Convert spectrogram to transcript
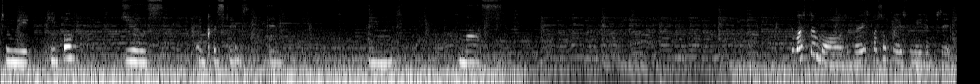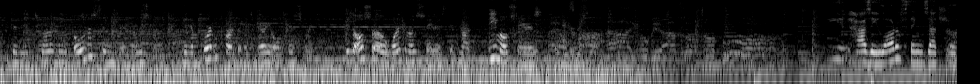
to meet people, Jews and Christians, and um. The Western Wall is a very special place for me to visit because it's one of the oldest things in Jerusalem and an important part of its very old history. It is also one of the most famous, if not the most famous, thing in Jerusalem. Has a lot of things that the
